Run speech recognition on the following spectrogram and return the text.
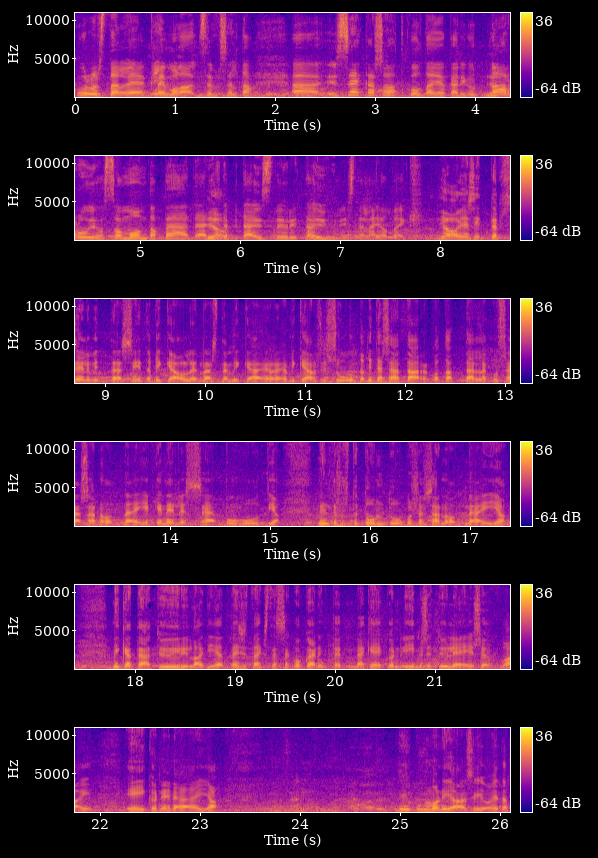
Kuulostaa Klemola semmoiselta äh, sekasotkulta, joka niinku naru, jossa on monta päätä ja Joo. niitä pitää sitten yrittää yhdistellä jotenkin. Joo, ja sitten selvittää siitä, mikä on olennaista mikä ei ja mikä on se suunta. Mitä sä tarkoitat tällä, kun sä sanot näin, ja kenelle sä puhut, ja miltä susta tuntuu, kun sä sanot näin, ja mikä tämä tyylilaji, että esittääkö tässä koko ajan, että näkeekö ihmiset yleisön vai eikö ne näe, ja niin kuin monia asioita.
